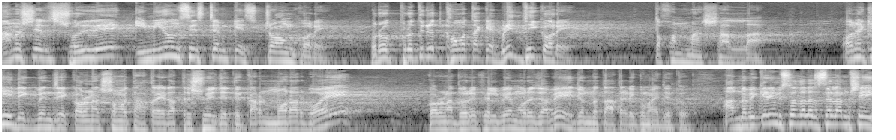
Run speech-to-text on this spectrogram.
মানুষের শরীরে ইমিউন সিস্টেমকে স্ট্রং করে, রোগ প্রতিরোধ ক্ষমতাকে বৃদ্ধি করে। তখন মাশাল্লাহ অনেকেই দেখবেন যে করোনার সময় তাড়াতাড়ি রাত্রে শুয়ে যেত, কারণ মরার ভয়ে করোনা ধরে ফেলবে, মরে যাবে এই জন্য তাড়াতাড়ি ঘুমায় যেত। আর নবী করিম সাল্লাম সেই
